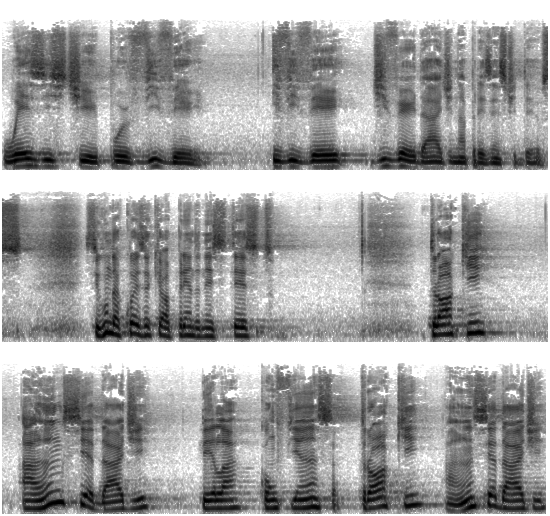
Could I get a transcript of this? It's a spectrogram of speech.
o existir por viver e viver de verdade na presença de Deus. Segunda coisa que eu aprendo nesse texto, troque a ansiedade pela confiança. Troque a ansiedade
